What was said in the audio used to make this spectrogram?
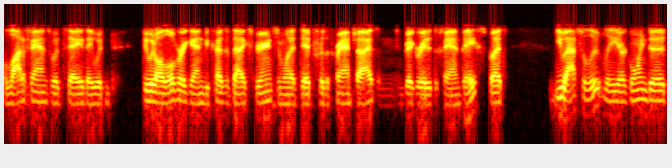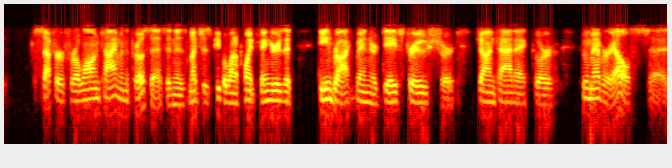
a lot of fans would say they would do it all over again because of that experience and what it did for the franchise and invigorated the fan base, but you absolutely are going to suffer for a long time in the process. And as much as people want to point fingers at Dean Brockman or Dave Struch or John Paddock or whomever else, uh,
